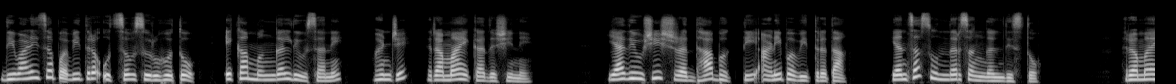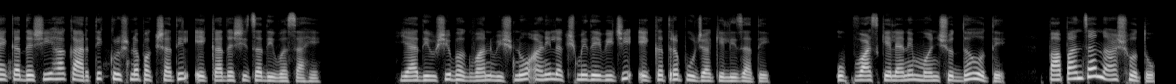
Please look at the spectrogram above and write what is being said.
दिवाळीचा पवित्र उत्सव सुरू होतो. एका मंगल दिवसाने म्हणजे रमा एकादशीने. या दिवशी श्रद्धा भक्ती आणि पवित्रता यांचा सुंदर संगम दिसतो. रमा एकादशी हा कार्तिक कृष्ण पक्षातील एकादशीचा दिवस आहे. या दिवशी भगवान विष्णू आणि लक्ष्मीदेवीची एकत्र पूजा केली जाते. उपवास केल्याने मन शुद्ध होते. पापांचा नाश होतो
